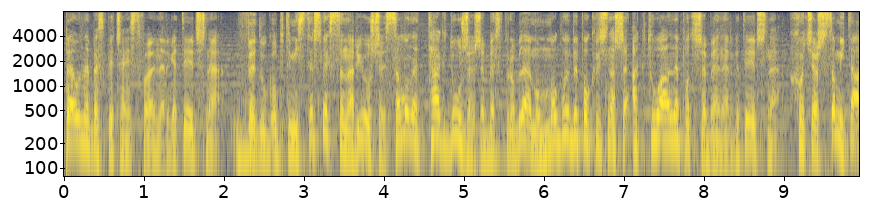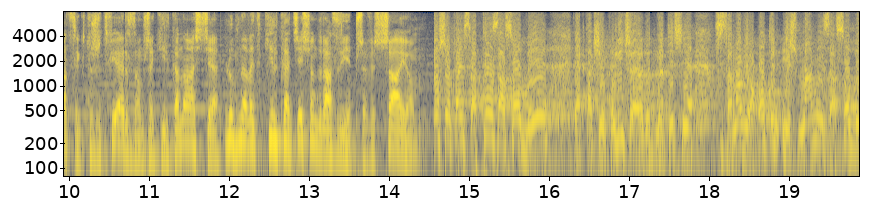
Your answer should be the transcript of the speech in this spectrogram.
pełne bezpieczeństwo energetyczne. Według optymistycznych scenariuszy są one tak duże, że bez problemu mogłyby pokryć nasze aktualne potrzeby energetyczne. Chociaż są i tacy, którzy twierdzą, że kilkanaście lub nawet kilkadziesiąt razy je przewyższają. Proszę Państwa, te zasoby, jak tak się policzy arytmetycznie, stanowią o tym, iż mamy zasoby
